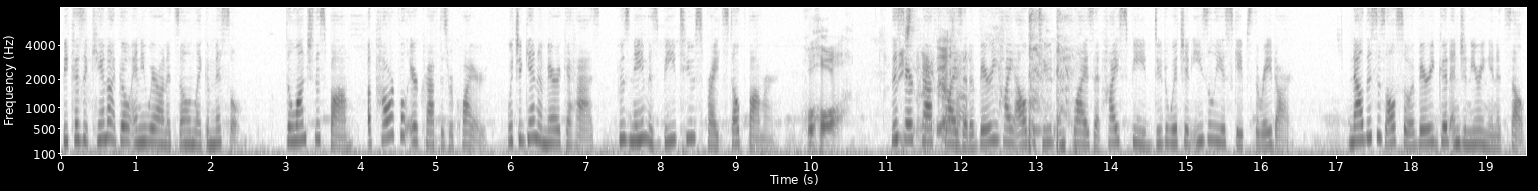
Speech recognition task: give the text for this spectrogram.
Because it cannot go anywhere on its own like a missile. To launch this bomb, a powerful aircraft is required, which again America has, whose name is B-2 Spirit Stealth Bomber. This Beast aircraft America. flies at a very high altitude and flies at high speed due to which it easily escapes the radar. Now this is also a very good engineering in itself,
